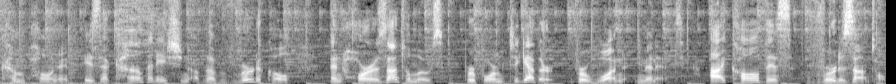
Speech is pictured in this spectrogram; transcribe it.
component is a combination of the vertical and horizontal moves performed together for one minute. I call this vertizontal.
